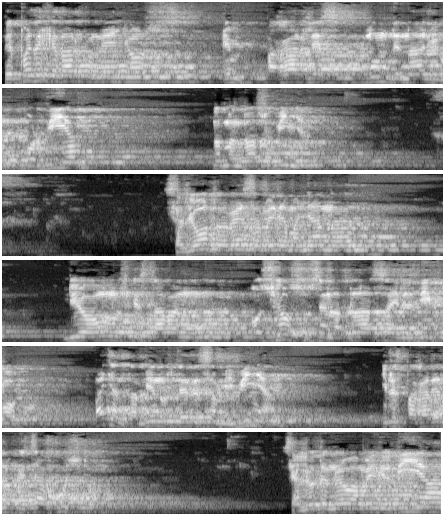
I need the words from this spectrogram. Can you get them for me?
Después de quedar con ellos en pagarles un denario por día, los mandó a su viña. Salió otra vez a media mañana, vio a unos que estaban ociosos en la plaza y les dijo, vayan también ustedes a mi viña y les pagaré lo que sea justo. Salió de nuevo a mediodía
